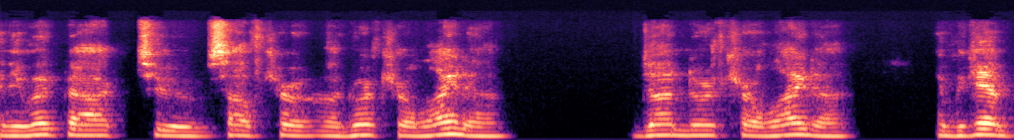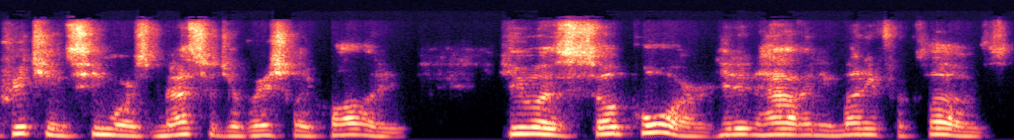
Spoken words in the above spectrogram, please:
and he went back to South Carolina, uh, North Carolina, Dunn, North Carolina, and began preaching Seymour's message of racial equality. He was so poor, he didn't have any money for clothes.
